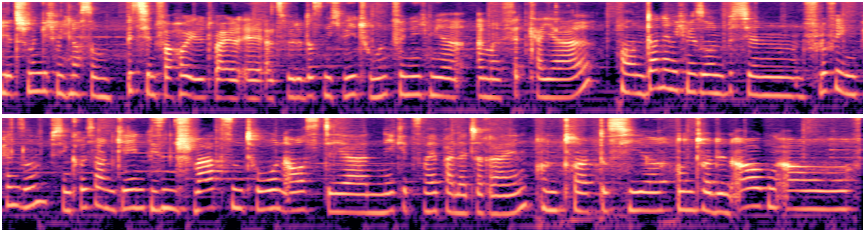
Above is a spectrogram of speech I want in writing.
Jetzt schminke ich mich noch so ein bisschen verheult, weil äh, als würde das nicht wehtun, finde ich mir einmal Fettkajal und dann nehme ich mir so ein bisschen fluffigen Pinsel, ein bisschen größer und gehe in diesen schwarzen Ton aus der Naked 2 Palette rein und trage das hier unter den Augen auf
